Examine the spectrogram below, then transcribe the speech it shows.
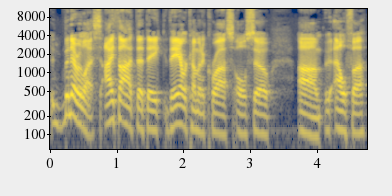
but nevertheless, I thought that they they are coming across also um, alpha,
